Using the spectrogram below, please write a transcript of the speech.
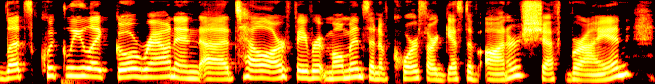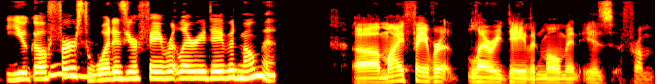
let's quickly like go around and uh tell our favorite moments and of course our guest of honor, Chef Brian. You go first. What is your favorite Larry David moment? Uh, my favorite Larry David moment is from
